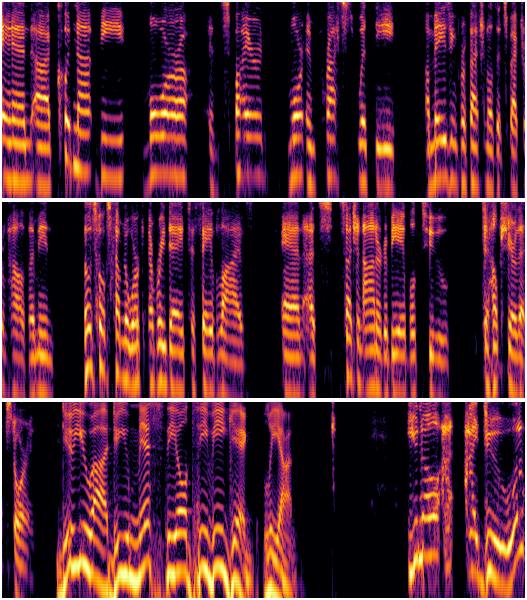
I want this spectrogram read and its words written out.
and uh, could not be more inspired, more impressed with the amazing professionals at Spectrum Health. I mean, those folks come to work every day to save lives, and it's such an honor to be able to to help share that story. Do you uh, do you miss the old tv gig leon You know, I, I do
